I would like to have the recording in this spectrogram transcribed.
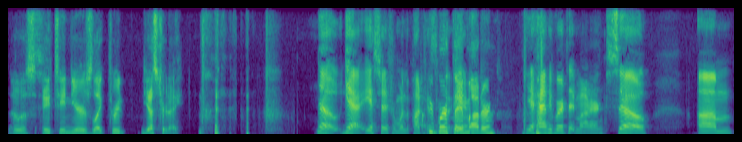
it was eighteen years like three yesterday. No, yeah, yesterday from when the podcast. Happy out, birthday, yeah. modern. yeah, happy birthday, modern. So, um,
